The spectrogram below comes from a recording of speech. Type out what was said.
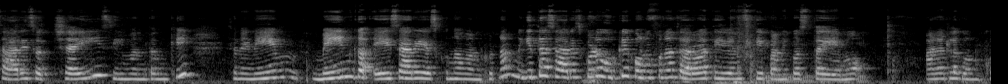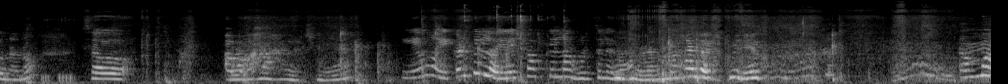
శారీస్ వచ్చాయి సీమంతంకి. సో నేనేం మెయిన్గా ఏ శారీ వేసుకుందాం అనుకుంటున్నా మిగతా శారీస్ కూడా ఊరికే కొనుక్కున్న తర్వాత ఈవెంట్స్కి పనికొస్తాయేమో అన్నట్లు కొనుక్కున్నాను. సో ఏమో ఎక్కడికి వెళ్ళావు? ఏ షాప్కి వెళ్ళావు? గుర్తులేదా? అమ్మా.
